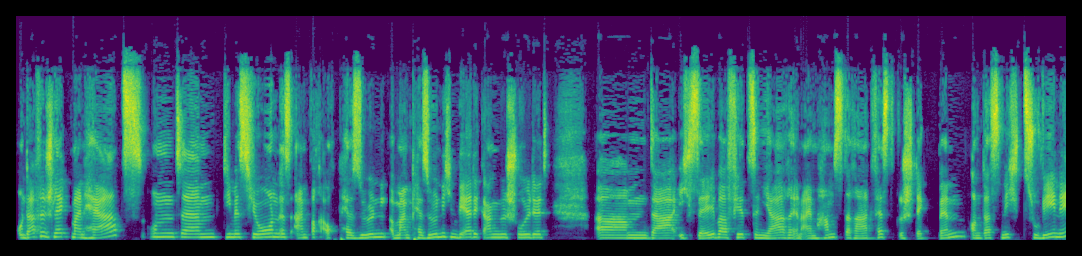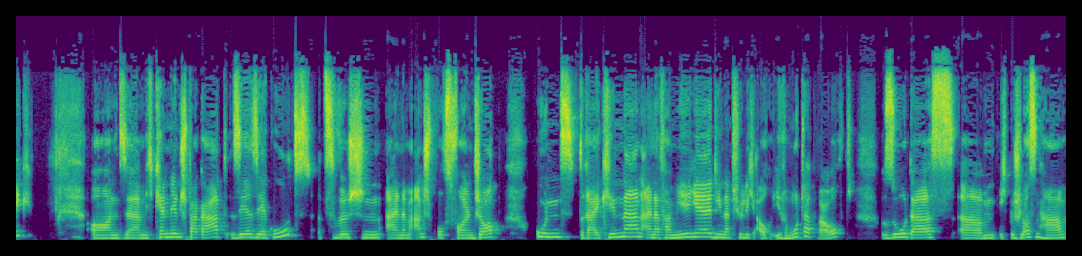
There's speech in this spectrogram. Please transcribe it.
Und dafür schlägt mein Herz und ähm, die Mission ist einfach auch persönlich, meinem persönlichen Werdegang geschuldet, ähm, da ich selber 14 Jahre in einem Hamsterrad festgesteckt bin und das nicht zu wenig. Und ähm, ich kenne den Spagat sehr, sehr gut zwischen einem anspruchsvollen Job und drei Kindern, einer Familie, die natürlich auch ihre Mutter braucht, so dass ähm, ich beschlossen habe,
